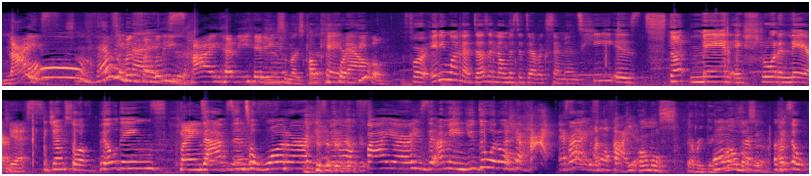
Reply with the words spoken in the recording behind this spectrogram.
Nice. Oh, Those very are really some really Yeah. high, heavy hitting, Yeah, it's a nice cast. Okay, important now people. For anyone that doesn't know Mr. Derrick Simmons, he is stuntman extraordinaire. Yes. He jumps off buildings, Planes. dives into water. He's been on fire. He's, the, I mean, you do it all. Cause you're hot. That's Right. why it was on I do fire. almost everything. Almost, every. everything. Okay, I- so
